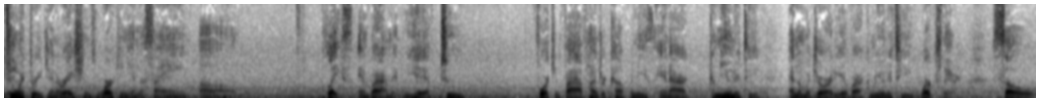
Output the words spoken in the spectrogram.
Two and three generations working in the same um, place, environment. We have two Fortune 500 companies in our community, and the majority of our community works there. So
